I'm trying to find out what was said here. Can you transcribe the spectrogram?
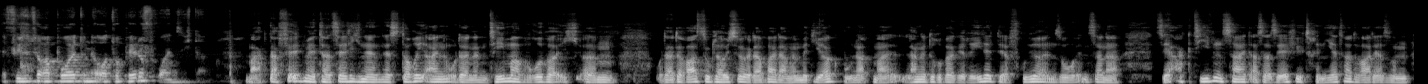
Der Physiotherapeut und der Orthopäde freuen sich dann. Marc, da fällt mir tatsächlich eine, eine Story ein oder ein Thema, worüber ich, ähm, oder da warst du, glaube ich, sogar dabei, da haben wir mit Jörg Bunert mal lange drüber geredet, der früher in so in seiner sehr aktiven Zeit, als er sehr viel trainiert hat, war der so ein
